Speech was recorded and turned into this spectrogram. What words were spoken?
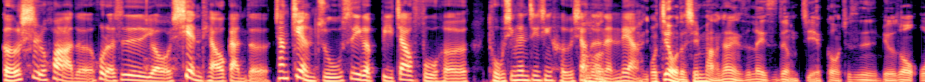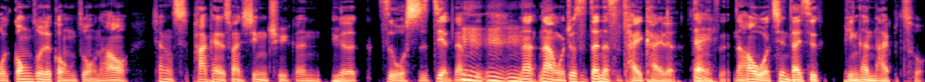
格式化的，或者是有线条感的，像建筑是一个比较符合土星跟金星合相的能量。哦、我记得我的星盘好像也是类似这种结构，就是比如说我工作就工作，然后像是 Podcast 算兴趣跟一个自我实践这样子。嗯嗯嗯。那那我就是真的是拆开了这样子。然后我现在是平衡的还不错。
